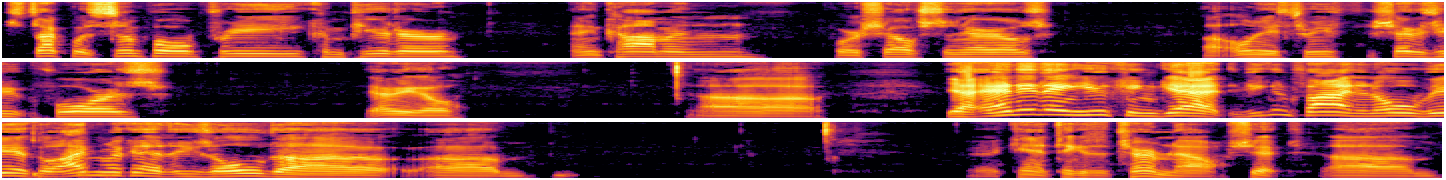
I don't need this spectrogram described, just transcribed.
Stuck with simple pre-computer and common for shelf scenarios. Uh, only three Chevy fours. There you go. Uh, yeah, anything you can get, if you can find an old vehicle. I'm looking at these old. Uh, um, I can't think of the term now. Shit. Um,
